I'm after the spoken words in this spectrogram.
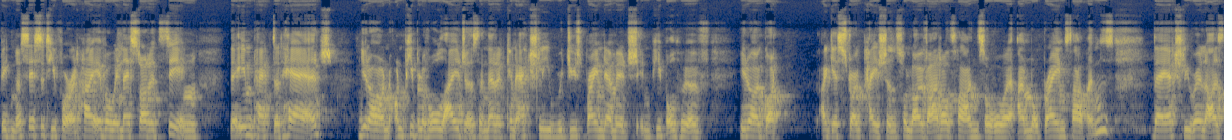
big necessity for it. However, when they started seeing the impact it had, you know, on, on people of all ages and that it can actually reduce brain damage in people who have, you know, got I guess, stroke patients or low vital signs or, um, or brain signs, they actually realized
